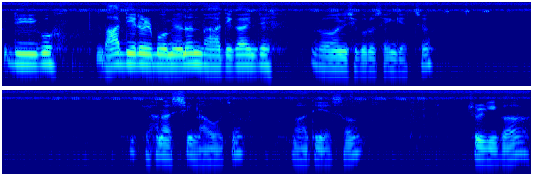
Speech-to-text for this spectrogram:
그리고 마디를 보면은 마디가 이제 이런 식으로 생겼죠. 이렇게 하나씩 나오죠. 마디에서 줄기가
